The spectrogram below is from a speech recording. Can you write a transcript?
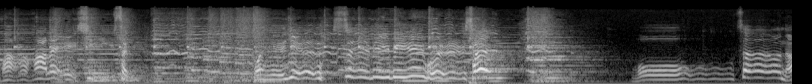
爸来牺牲，唯有死里必完生，我怎能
